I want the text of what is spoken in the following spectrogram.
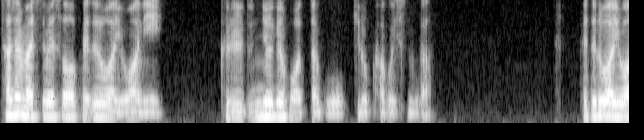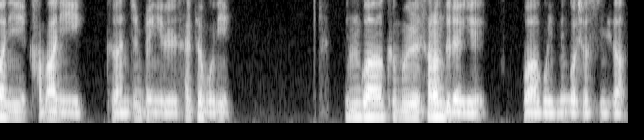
사절 말씀에서 베드로와 요한이 그를 눈여겨 보았다고 기록하고 있습니다. 베드로와 요한이 가만히 그 안진뱅이를 살펴보니 은과 금을 사람들에게 구하고 있는 것이었습니다.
